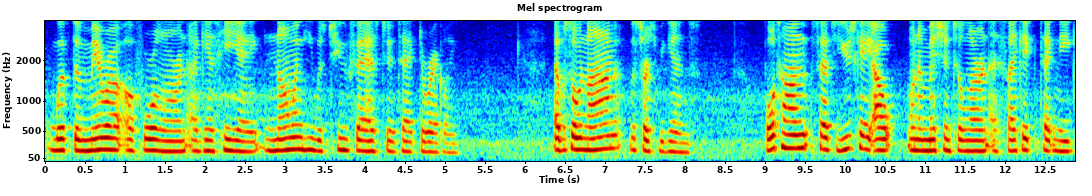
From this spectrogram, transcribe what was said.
with the Mirror of Forlorn against Hiei, knowing he was too fast to attack directly. Episode 9 The Search Begins. Botan sets Yusuke out on a mission to learn a psychic technique,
